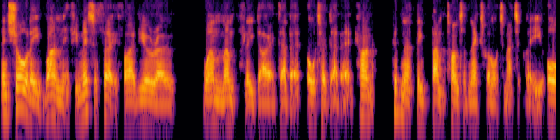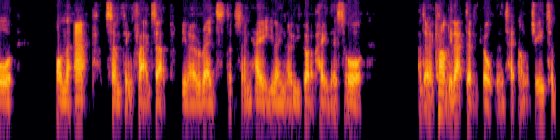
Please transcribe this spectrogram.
then surely one, if you miss a 35 euro one monthly direct debit, auto debit, can't couldn't that be bumped onto the next one automatically? Or on the app, something flags up, you know, red stuff saying, hey, you know, you know, you've got to pay this, or I don't know, it can't be that difficult with the technology to,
